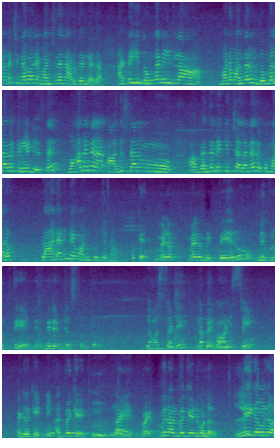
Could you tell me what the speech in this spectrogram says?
అంటే చిన్నవారే మంచిదని అర్థం కదా. అంటే ఈ దొంగని ఇట్లా మనం అందరం దొంగలాగా క్రియేట్ చేస్తే వాళ్ళని అధిష్టానం గద్దెనెక్కించాలనేది ఒక మరో ప్లాన్ అని మేము అనుకుంటున్నాం. ఓకే మేడం మేడం మీ పేరు మీ వృత్తి ఏంటి? మీరు ఏం చేస్తుంటారు? నమస్తే అండి నా పేరు వాణిశ్రీ అడ్వకేట్ని అడ్వకేట్ రైట్ రైట్ మీరు అడ్వకేట్గా ఉన్నారు. లీగల్గా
